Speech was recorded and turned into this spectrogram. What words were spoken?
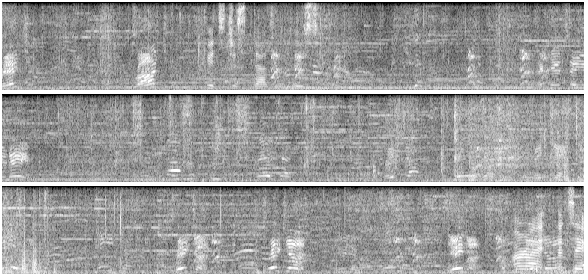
Rich? Raj? It just doesn't listen. I can't say your name. Rachel? Rachel. Rayjon. Rayjon. You, you. Jaymon. Alright, that's it.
